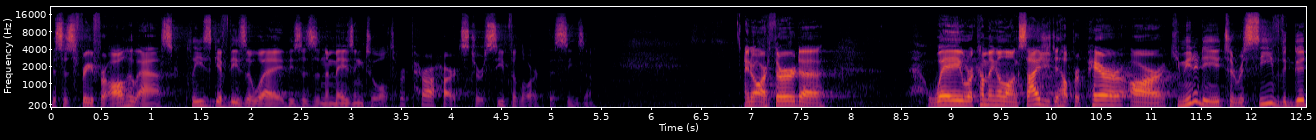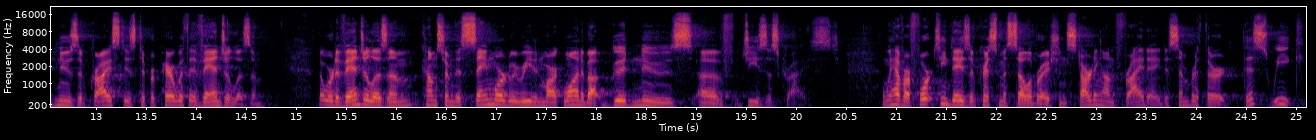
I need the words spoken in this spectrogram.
This is free for all who ask. Please give these away. This is an amazing tool to prepare our hearts to receive the Lord this season. You know, our third uh, way we're coming alongside you to help prepare our community to receive the good news of Christ is to prepare with evangelism. The word evangelism comes from the same word we read in Mark 1 about good news of Jesus Christ. And we have our 14 days of Christmas celebration starting on Friday, December 3rd. This week,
